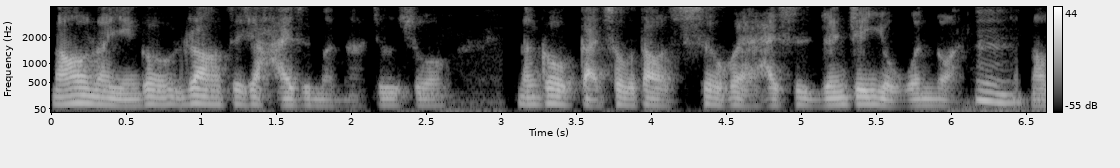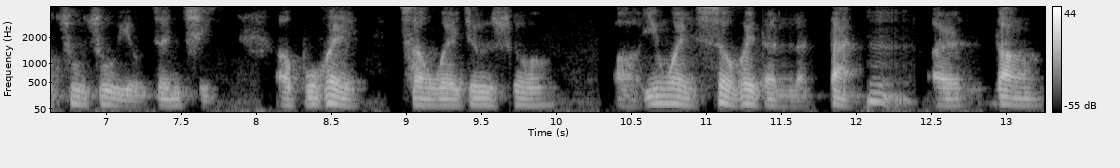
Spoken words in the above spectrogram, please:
然后呢，也能够让这些孩子们呢，就是说能够感受到社会还是人间有温暖，嗯，然后处处有真情，而不会成为就是说呃，因为社会的冷淡，嗯，而让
